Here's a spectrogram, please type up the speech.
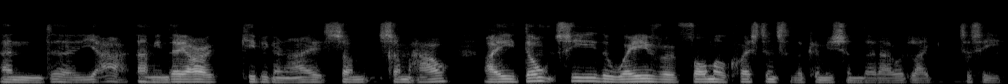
and uh, yeah, I mean they are keeping an eye some somehow. I don't see the wave of formal questions to the Commission that I would like to see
